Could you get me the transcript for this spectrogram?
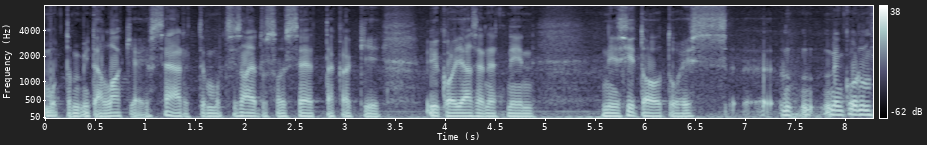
mutta mitä lakia ei ole säädetty, mutta siis ajatus olisi se, että kaikki YK-jäsenet niin, niin sitoutuisi niin kuin,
